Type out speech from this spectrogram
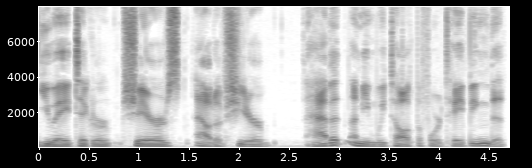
UA ticker shares out of sheer habit. I mean, we talked before taping that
